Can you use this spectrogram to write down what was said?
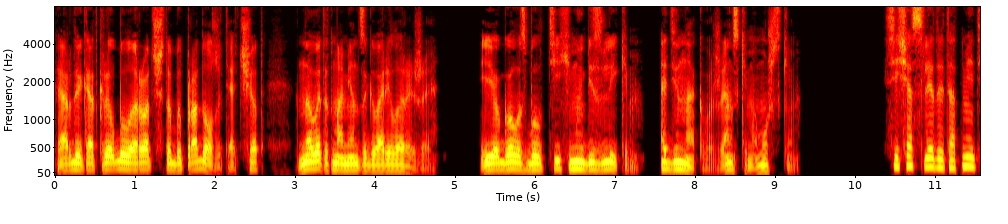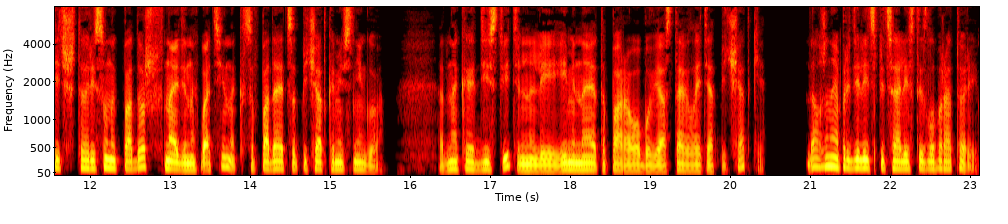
Хардвик открыл было рот, чтобы продолжить отчет, но в этот момент заговорила рыжая. Ее голос был тихим и безликим, одинаково женским и мужским. Сейчас следует отметить, что рисунок подошв найденных ботинок совпадает с отпечатками в снегу. Однако действительно ли именно эта пара обуви оставила эти отпечатки, должны определить специалисты из лаборатории.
